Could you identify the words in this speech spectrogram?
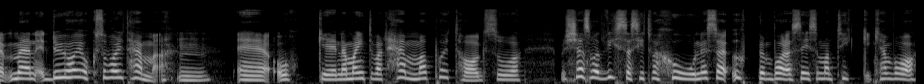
Eh, men du har ju också varit hemma. Mm. Eh, och eh, när man inte varit hemma på ett tag så det känns som att vissa situationer så här uppenbara sig som man tycker kan vara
